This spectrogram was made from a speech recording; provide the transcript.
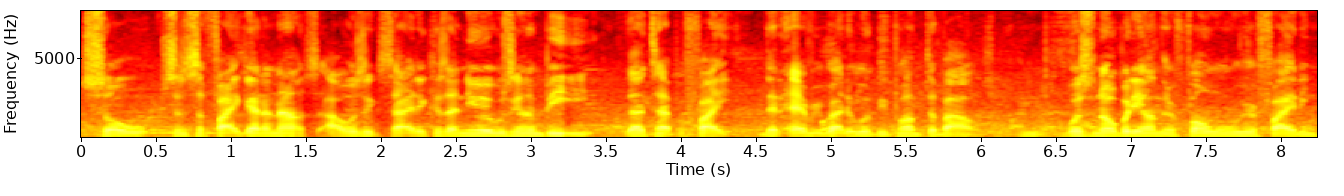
So since the fight got announced, I was excited because I knew it was gonna be that type of fight that everybody would be pumped about. Was nobody on their phone when we were fighting,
